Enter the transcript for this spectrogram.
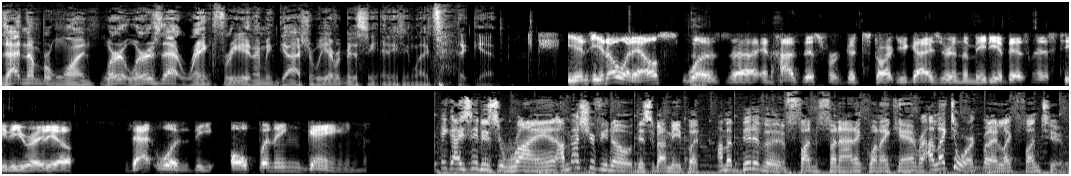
Is that number one? Where where is that rank for you? And I mean, gosh, are we ever going to see anything like that again? You, you know what else was, uh, and how's this for a good start? You guys are in the media business, TV, radio. That was the opening game Hey guys, it is Ryan. I'm not sure if you know this about me, but I'm a bit of a fun fanatic when I can. I like to work, but I like fun too.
